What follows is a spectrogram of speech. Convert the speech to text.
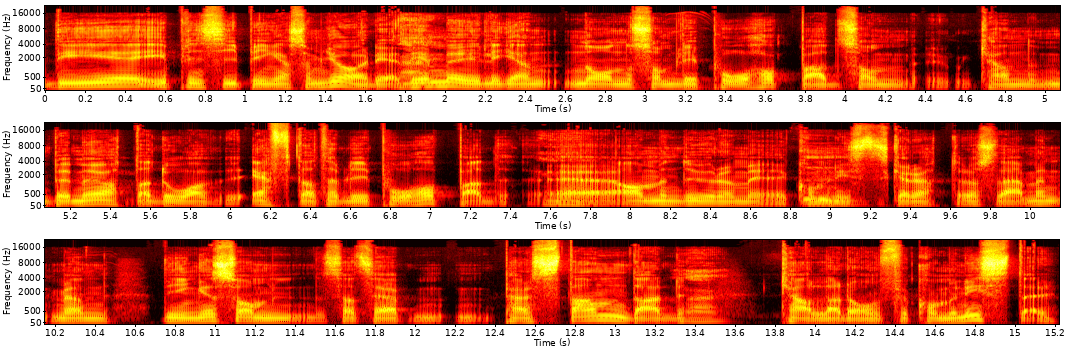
det är i princip inga som gör det. Nej. Det är möjligen någon som blir påhoppad som kan bemöta då efter att ha blivit påhoppad. Mm. Eh, ja, men du då med kommunistiska mm. rötter och sådär. Men, men det är ingen som så att säga per standard Nej. kallar dem för kommunister.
